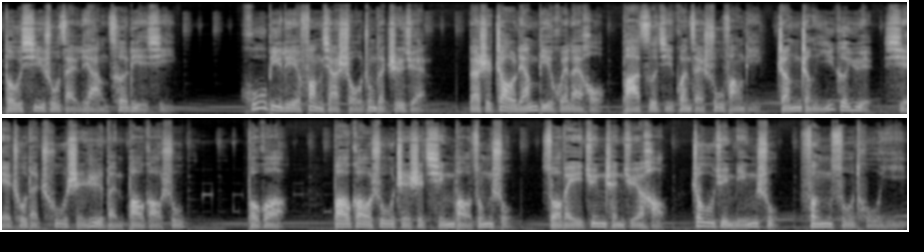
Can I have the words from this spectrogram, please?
都悉数在两侧列席。忽必烈放下手中的纸卷，那是赵良弼回来后把自己关在书房里整整一个月写出的出使日本报告书。不过，报告书只是情报综述，所谓君臣爵号、州郡名数、风俗土仪。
